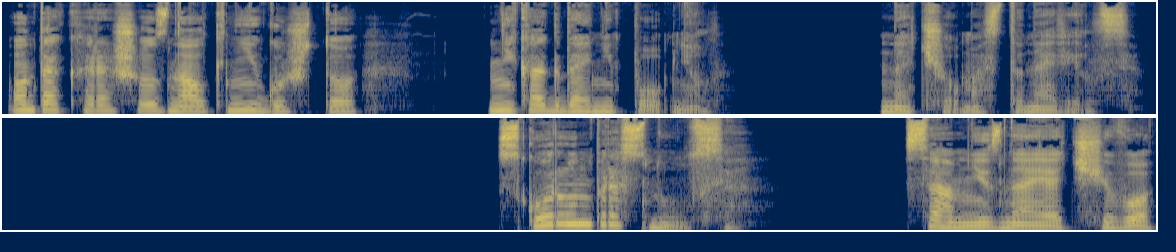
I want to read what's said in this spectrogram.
Он так хорошо знал книгу, что никогда не помнил, на чем остановился. Скоро он проснулся сам не зная от чего,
